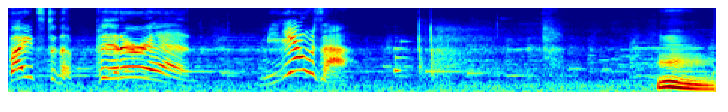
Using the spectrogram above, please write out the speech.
fights to the bitter end. Musa! Hmm.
